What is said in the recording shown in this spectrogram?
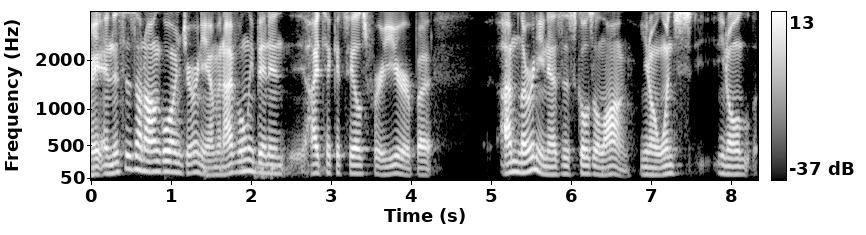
right? And this is an ongoing journey. I mean, I've only been in high ticket sales for a year, but I'm learning as this goes along. You know, once you know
